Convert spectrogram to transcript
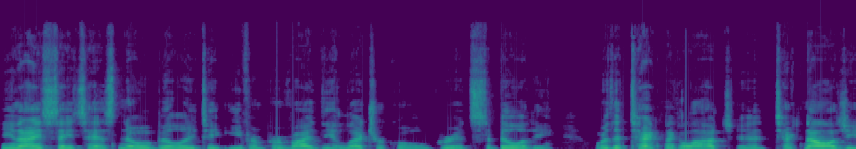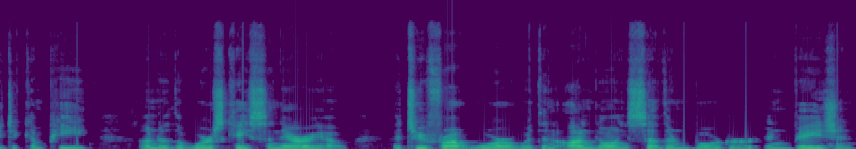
The United States has no ability to even provide the electrical grid stability or the uh, technology to compete under the worst case scenario a two front war with an ongoing southern border invasion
